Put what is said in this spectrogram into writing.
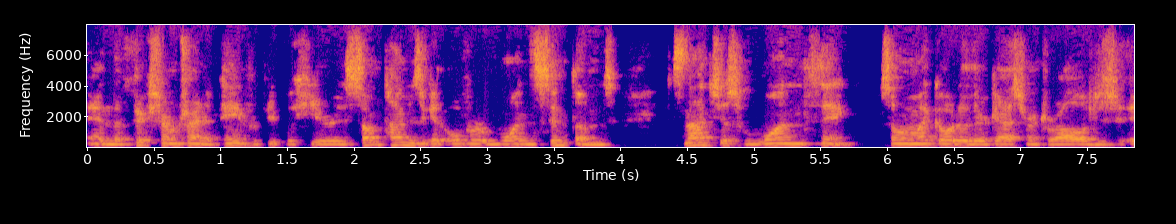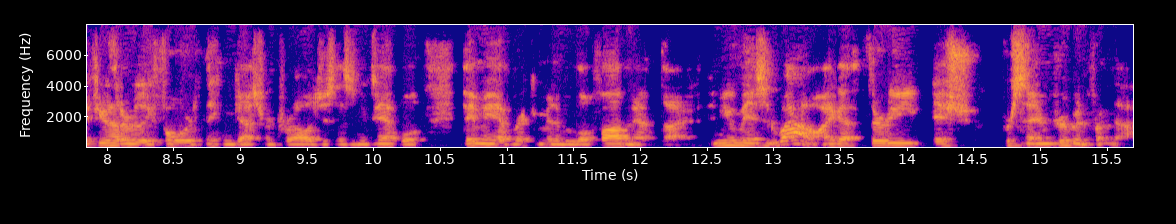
and the picture I'm trying to paint for people here is sometimes to get over one symptoms, it's not just one thing. Someone might go to their gastroenterologist. If you had a really forward-thinking gastroenterologist, as an example, they may have recommended a low FODMAP diet, and you may have said, "Wow, I got 30-ish percent improvement from that."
